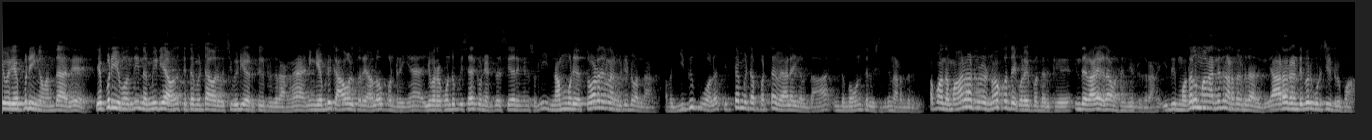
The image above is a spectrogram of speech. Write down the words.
இவர் எப்படி இங்கே வந்தார்? எப்படி வந்து இந்த மீடியா வந்து திட்டமிட்டு அவரை வச்சு வீடியோ எடுத்துக்கிட்டு இருக்காங்க? நீங்க எப்படி காவல்துறை அலோவ் பண்றீங்க? இவரை கொண்டு போய் சேர்க்க வேண்டிய இடத்துல சேருங்கன்னு சொல்லி நம்முடைய தோழர்கள் விட்டுட்டு வந்தாங்க. அப்ப இது போல திட்டமிட்டப்பட்ட வேலைகள் தான் இந்த பவுன்சர் விஷயத்துக்கு நடந்திருக்கு. அப்போ அந்த மாநாட்டோட நோக்கத்தை குலைப்பதற்கு இந்த வேலைகளை அவன் செஞ்சுட்டு இருக்காங்க. இது முதல் மாநாட்டிலேருந்து நடந்துட்டு தான் இருக்கு. யாரோ ரெண்டு பேர் குடிச்சிட்டு இருப்பான்.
